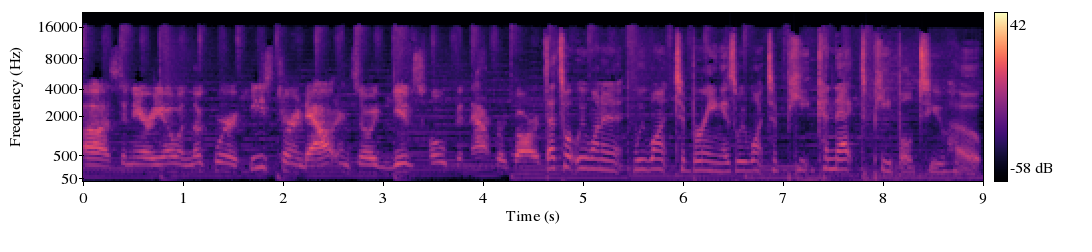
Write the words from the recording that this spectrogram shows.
uh, scenario, and look where he's turned out. And so it gives hope in that regard. That's what we want to we want to bring is we want to pe- connect people to hope.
